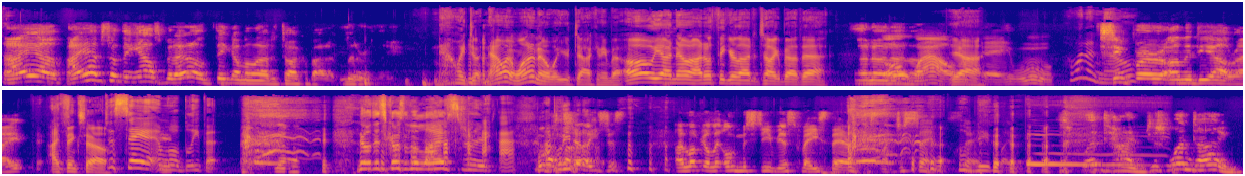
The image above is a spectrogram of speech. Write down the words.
I um I have something else, but I don't think I'm allowed to talk about it literally. Now I don't. Now I want to know what you're talking about. Oh yeah, no, I don't think you're allowed to talk about that. No, no, no. Oh no. wow. Yeah. Okay. Ooh. I want to know. Super on the DL, right? I think so. Just say it and we'll bleep it. No. no, this goes on the live stream. Ah. We'll bleep it. He's just. I love your little mischievous face there. Just like, just say it. Say it. Like, Just one time. Just one time.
